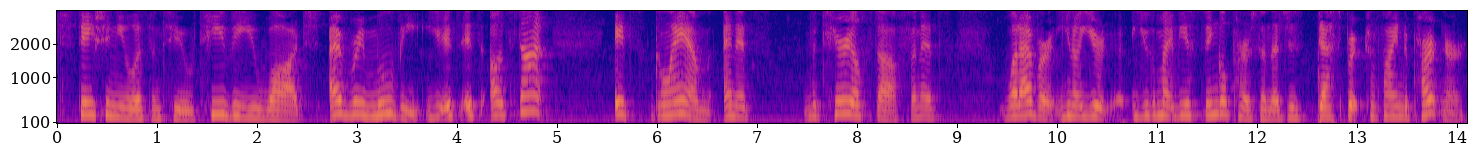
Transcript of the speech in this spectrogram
station you listen to, TV you watch, every movie. It's it's oh, it's not it's glam and it's material stuff and it's whatever. You know, you're you might be a single person that's just desperate to find a partner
